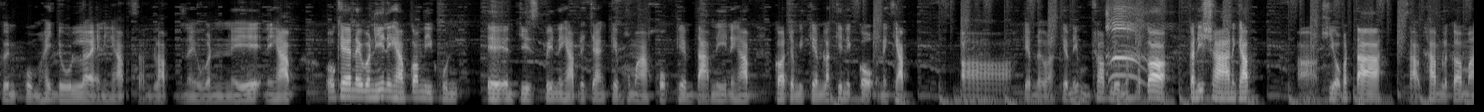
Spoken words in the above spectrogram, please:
ขึ้นกลุ่มให้ดูเลยนะครับสำหรับในวันนี้นะครับโอเคในวันนี้นะครับก็มีคุณ ANG Spin นะครับได้แจ้งเกมเข้ามา 6 เกมตามนี้นะครับ ก็จะมีเกม Lucky n i c o นะครับ เกมอะไรวะเกมนี้ผมชอบลืมนะแล้วก็กานิชานะครับคิโอพัตตาสาวถ้ำแล้วก็มา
